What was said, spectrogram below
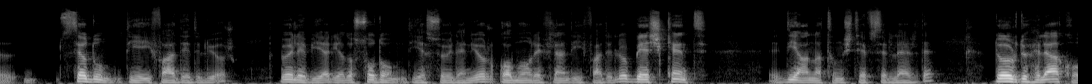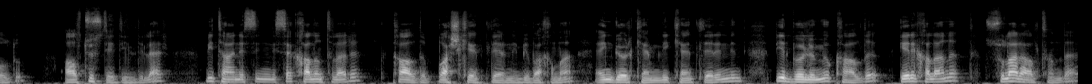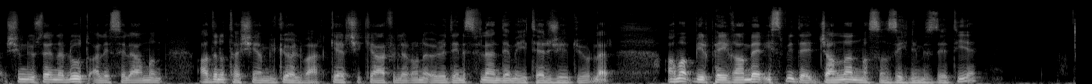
Sedum diye ifade ediliyor. Böyle bir yer ya da Sodom diye söyleniyor. Gomorre falan diye ifade ediliyor. Beş kent e, diye anlatılmış tefsirlerde. Dördü helak oldu. Alt üst edildiler. Bir tanesinin ise kalıntıları kaldı. Başkentlerinin bir bakıma en görkemli kentlerinin bir bölümü kaldı. Geri kalanı sular altında. Şimdi üzerine Lut aleyhisselamın adını taşıyan bir göl var. Gerçi kafirler ona Ölü Deniz filan demeyi tercih ediyorlar. Ama bir peygamber ismi de canlanmasın zihnimizde diye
